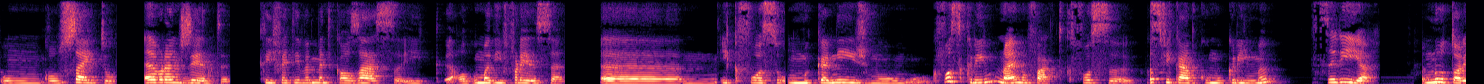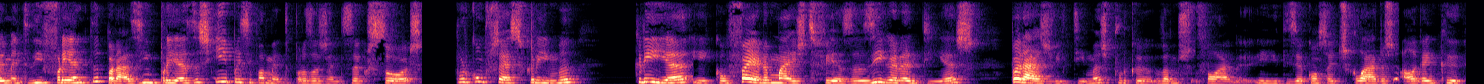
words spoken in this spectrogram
um conceito abrangente que efetivamente causasse alguma diferença Uh, e que fosse um mecanismo, que fosse crime, não é? no facto que fosse classificado como crime, seria notoriamente diferente para as empresas e principalmente para os agentes agressores, porque um processo crime cria e confere mais defesas e garantias para as vítimas, porque vamos falar e dizer conceitos claros, alguém que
